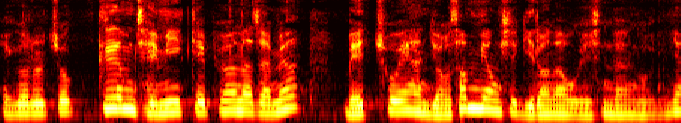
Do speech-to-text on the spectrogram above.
이거를 조금 재미있게 표현하자면 매 초에 한 6명씩 일어나고 계신다는 거거든요.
